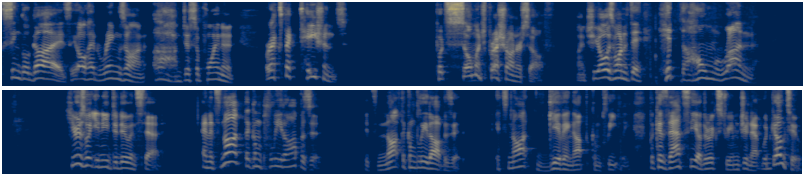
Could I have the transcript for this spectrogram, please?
single guys. They all had rings on. Oh, I'm disappointed. Her expectations put so much pressure on herself. Right? She always wanted to hit the home run. Here's what you need to do instead. And it's not the complete opposite. It's not the complete opposite. It's not giving up completely, because that's the other extreme Jeanette would go to.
